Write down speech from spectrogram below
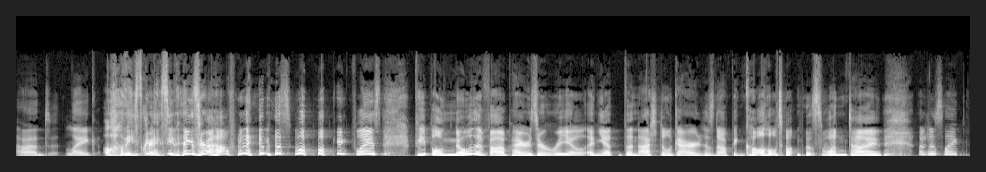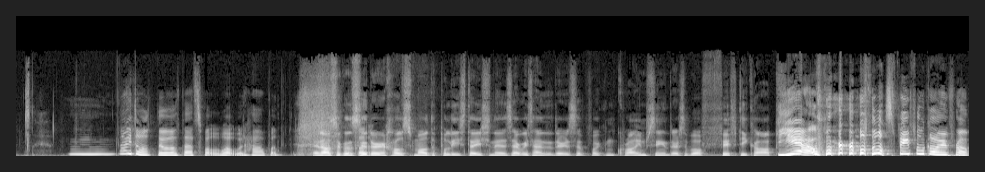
and like all these crazy things are happening in this one fucking place. People know that vampires are real, and yet the National Guard has not been called on this one time. I'm just like, mm, I don't know if that's what what would happen. And also considering how small the police station is, every time that there's a fucking crime scene, there's about fifty cops. Yeah, where are all those people coming from?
